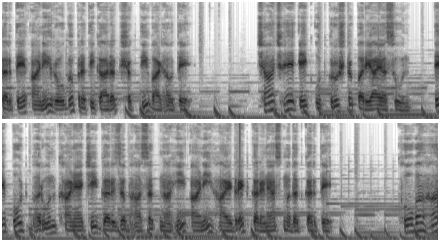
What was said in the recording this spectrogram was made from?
करते आणि रोगप्रतिकारक शक्ती वाढवते. छाछ हे एक उत्कृष्ट पर्याय असून ते पोट भरून खाण्याची गरज भासत नाही आणि हायड्रेट करण्यास मदत करते. खोवा हा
